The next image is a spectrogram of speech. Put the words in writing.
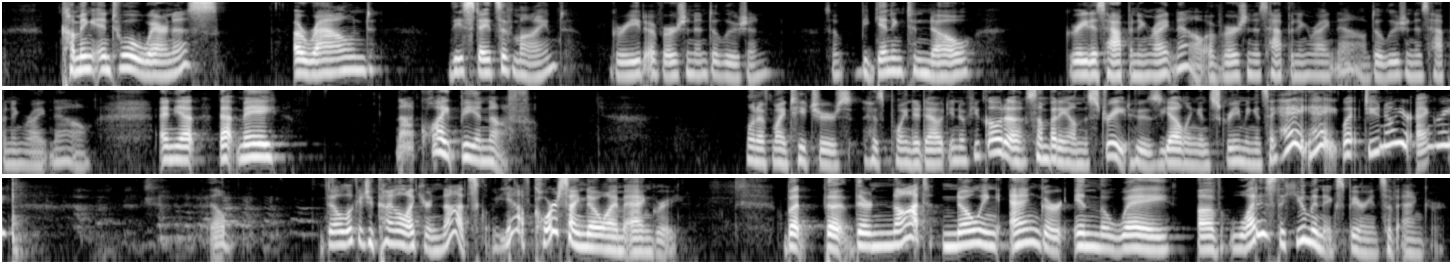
coming into awareness around these states of mind greed, aversion, and delusion. So beginning to know Greed is happening right now. Aversion is happening right now. Delusion is happening right now. And yet, that may not quite be enough. One of my teachers has pointed out you know, if you go to somebody on the street who's yelling and screaming and say, hey, hey, wait, do you know you're angry? they'll, they'll look at you kind of like you're nuts. Yeah, of course I know I'm angry but the, they're not knowing anger in the way of what is the human experience of anger.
